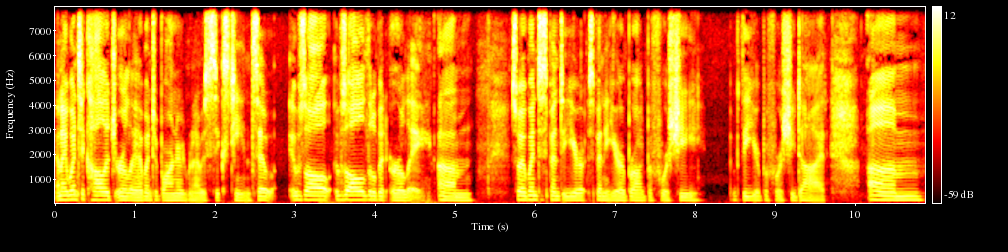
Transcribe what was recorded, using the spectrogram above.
and I went to college early. I went to Barnard when I was 16. So it was all it was all a little bit early. Um, so I went to spend a year spend a year abroad before she the year before she died. Um,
